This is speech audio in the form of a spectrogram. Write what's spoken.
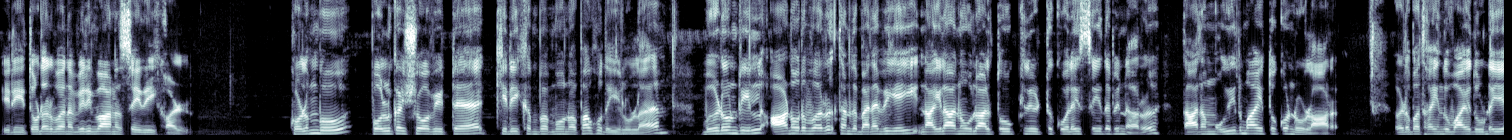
இனி தொடர்பான விரிவான செய்திகள். கொழும்பு பொல்கஷோவிட்ட கிரிகம்பமூன பகுதியில் உள்ள வீடொன்றில் ஆணொருவர் தனது மனைவியை நைலா நூலால் தூக்கிலிட்டு கொலை செய்த பின்னர் தானும் உயிர் மாய்த்து கொண்டுள்ளார். எழுபத்தைந்து வயதுடைய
